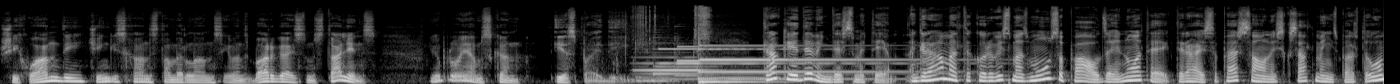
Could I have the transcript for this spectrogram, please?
Šihuandi, Čingishāns, Tamerlāns, Ivans Bargais un Staļins – joprojām skan iespaidīgi. Trakie 90. grāmata, kura vismaz mūsu paudzei noteikti raisa personiskas atmiņas par to,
